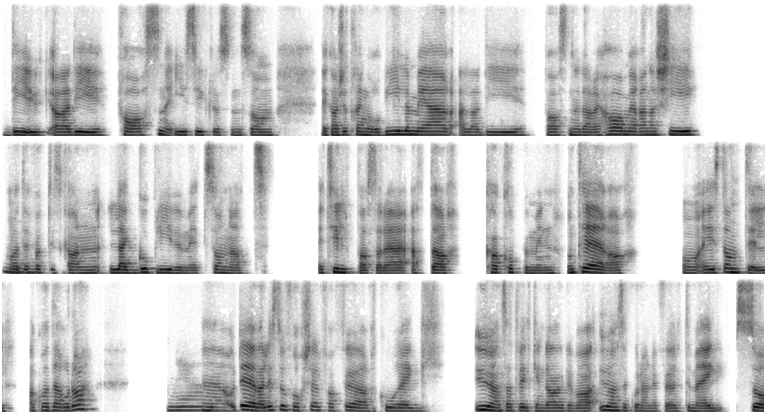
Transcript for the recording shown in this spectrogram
de, de, fasene i syklusen som jeg kanskje trenger å hvile mer, eller de fasene der jeg har mer energi. Og at jeg mm. faktisk kan legge opp livet mitt sånn at jeg tilpasser det etter hva kroppen min håndterer og er i stand til akkurat der og da. Ja. Uh, og det er veldig stor forskjell fra før, hvor jeg uansett hvilken dag det var, uansett hvordan jeg følte meg, så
